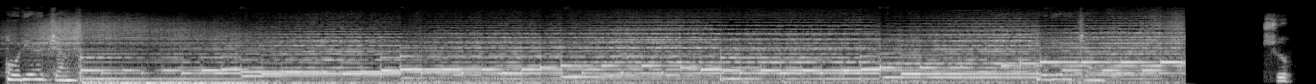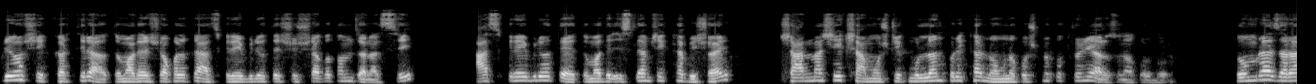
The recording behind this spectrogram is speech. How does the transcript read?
Audio Jungle. সুপ্রিয় শিক্ষার্থীরা, তোমাদের সকলকে আজকের এই ভিডিওতে সুস্বাগতম জানাচ্ছি। আজকের এই ভিডিওতে তোমাদের ইসলাম শিক্ষা বিষয়ের ষান্মাসিক সামষ্টিক মূল্যায়ন পরীক্ষার নমুনা প্রশ্নপত্র নিয়ে আলোচনা করব। তোমরা যারা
